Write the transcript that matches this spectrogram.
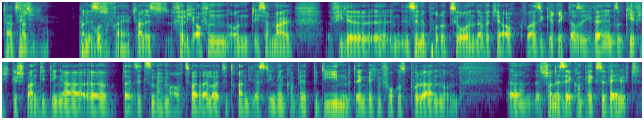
tatsächlich also eine große Freiheit. Man ist völlig offen und ich sag mal, viele äh, in Sinneproduktionen, da wird ja auch quasi gerickt, also die werden in so einen Käfig gespannt, die Dinger, äh, da sitzen manchmal auch zwei, drei Leute dran, die das Ding dann komplett bedienen mit irgendwelchen Fokuspullern und äh, das ist schon eine sehr komplexe Welt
